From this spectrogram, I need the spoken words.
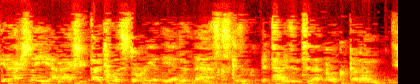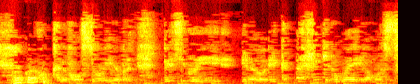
it actually, I mean, actually, I told a story at the end of Masks because it, it ties into that book. But um, Okay. the kind of whole story here. But basically, you know, it, I think in a way, it almost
